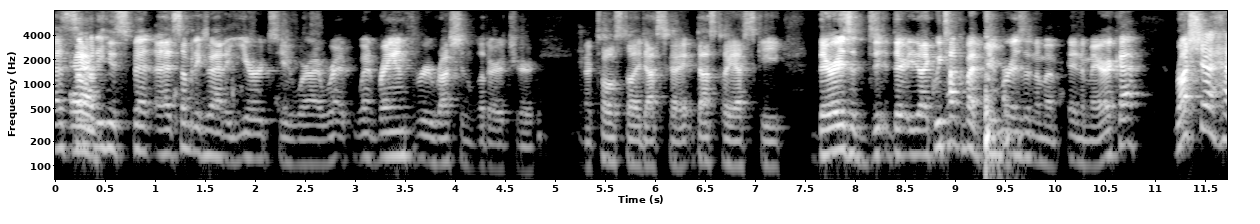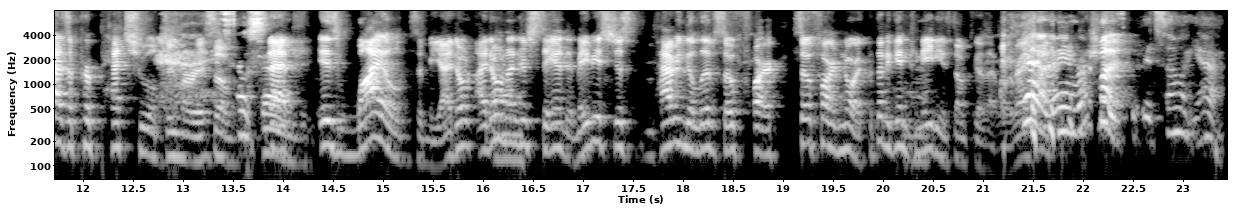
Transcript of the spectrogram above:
as somebody who spent, as somebody who had a year or two where I read, went ran through Russian literature, you know Tolstoy, Dostoevsky. There is a there, like we talk about doomerism in America. Russia has a perpetual doomerism so that is wild to me. I don't I don't yeah. understand it. Maybe it's just having to live so far so far north. But then again, yeah. Canadians don't feel that way, right? Yeah, but, I mean Russia but, it's so yeah.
